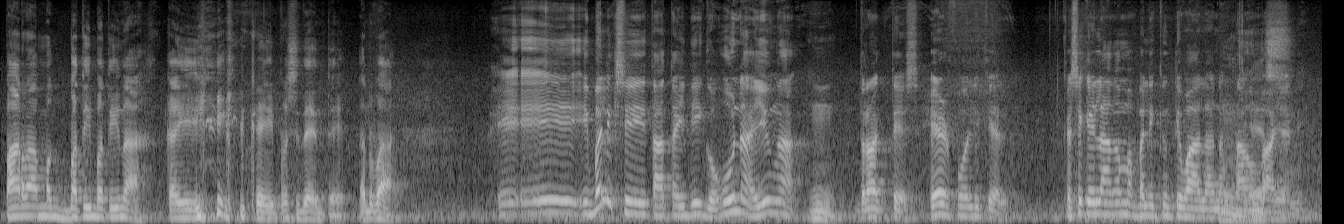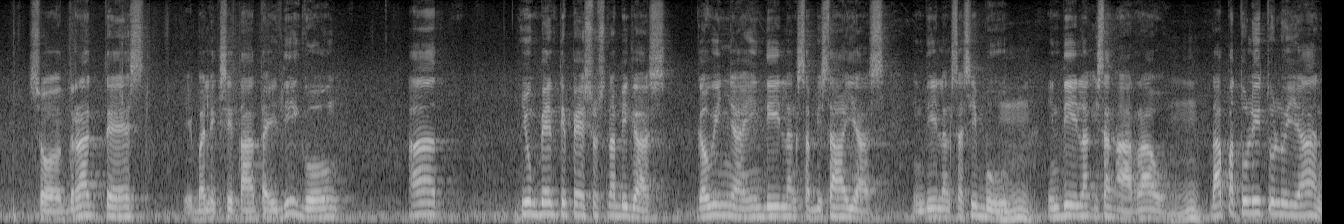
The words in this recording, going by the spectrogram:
para magbati-bati na kay kay presidente? Ano ba? Eh, eh, ibalik si Tatay Digo. Una, yung nga, Hmm. drug test, hair follicle. Kasi kailangan mabalik yung tiwala ng taong yes. bayan eh. So, drug test, ibalik si Tatay Digong, at yung 20 pesos na bigas, gawin niya hindi lang sa Visayas, hindi lang sa Cebu, hindi lang isang araw. Dapat tuloy-tuloy yan.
